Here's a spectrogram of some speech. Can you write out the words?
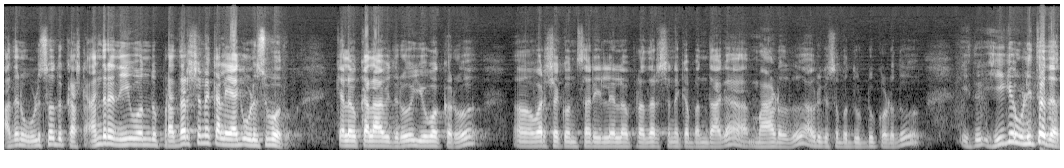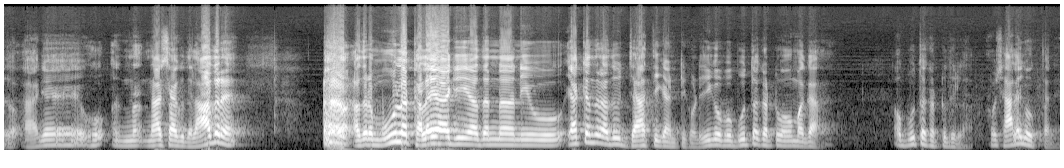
ಅದನ್ನು ಉಳಿಸೋದು ಕಷ್ಟ. ಅಂದರೆ ನೀವೊಂದು ಪ್ರದರ್ಶನ ಕಲೆಯಾಗಿ ಉಳಿಸ್ಬೋದು ಕೆಲವು ಕಲಾವಿದರು, ಯುವಕರು ವರ್ಷಕ್ಕೊಂದು ಸಾರಿ ಇಲ್ಲೆಲ್ಲೋ ಪ್ರದರ್ಶನಕ್ಕೆ ಬಂದಾಗ ಮಾಡೋದು, ಅವರಿಗೆ ಸ್ವಲ್ಪ ದುಡ್ಡು ಕೊಡೋದು, ಇದು ಹೀಗೆ ಉಳಿತದೆ ಅದು. ಹಾಗೆ ನಾಶ ಆಗೋದಿಲ್ಲ. ಆದರೆ ಅದರ ಮೂಲ ಕಲೆಯಾಗಿ ಅದನ್ನು ನೀವು, ಯಾಕಂದರೆ ಅದು ಜಾತಿಗೆ ಅಂಟಿಕೊಂಡು. ಈಗ ಒಬ್ಬ ಭೂತ ಕಟ್ಟುವ ಮಗ, ಅವ ಭೂತ ಕಟ್ಟುವುದಿಲ್ಲ ಅವ ಶಾಲೆಗೆ ಹೋಗ್ತಾನೆ.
